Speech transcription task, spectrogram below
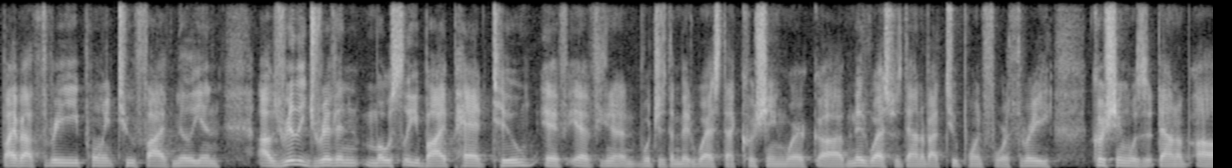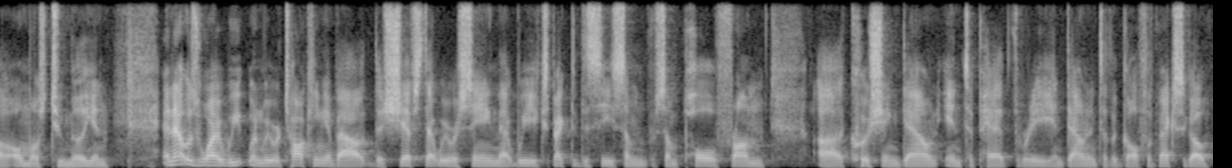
by about 3.25 million. I was really driven mostly by PADD two, if if you know, which is the Midwest that Cushing, where uh, Midwest was down about 2.43. Cushing was down uh, almost 2 million. And that was why we, when we were talking about the shifts that we were seeing, that we expected to see some, some pull from uh, Cushing down into PADD three and down into the Gulf of Mexico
